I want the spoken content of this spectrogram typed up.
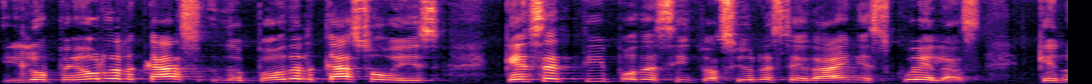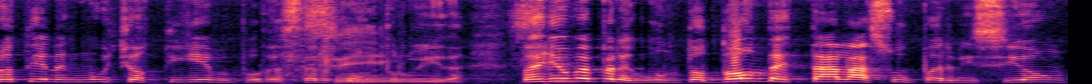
Y lo peor del caso, lo peor del caso es que ese tipo de situaciones se da en escuelas que no tienen mucho tiempo de ser Sí, construidas. Entonces yo me pregunto, ¿dónde está la supervisión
